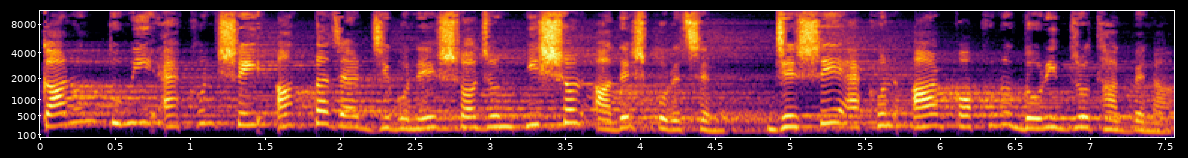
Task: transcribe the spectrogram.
কারণ তুমি এখন সেই আত্মা যার জীবনে স্বজন ঈশ্বর আদেশ করেছেন, যে সে এখন আর কখনো দরিদ্র থাকবে না।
